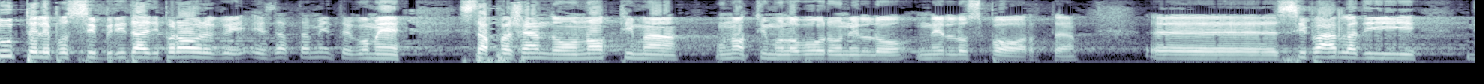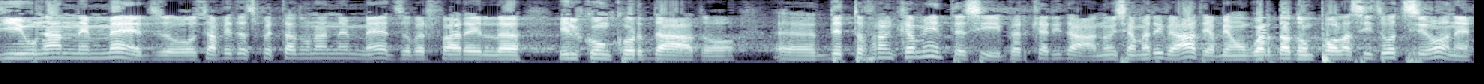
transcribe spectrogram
tutte le possibilità di proroghe esattamente come sta facendo un, ottima, un ottimo lavoro nello, nello sport. Eh, si parla di, di, un anno e mezzo, avete aspettato un anno e mezzo per fare il, il concordato, eh, detto francamente sì, per carità, noi siamo arrivati, abbiamo guardato un po' la situazione,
